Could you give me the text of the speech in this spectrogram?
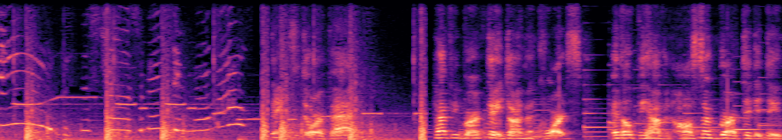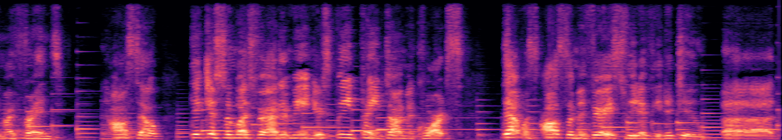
This channel is amazing, Mao Mao. Thanks, Dorbat. Happy birthday, Diamond Quartz, and hope you have an awesome birthday today, my friends. And also, thank you so much for adding me in your speed paint, Diamond Quartz. That was awesome and very sweet of you to do. Uh,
